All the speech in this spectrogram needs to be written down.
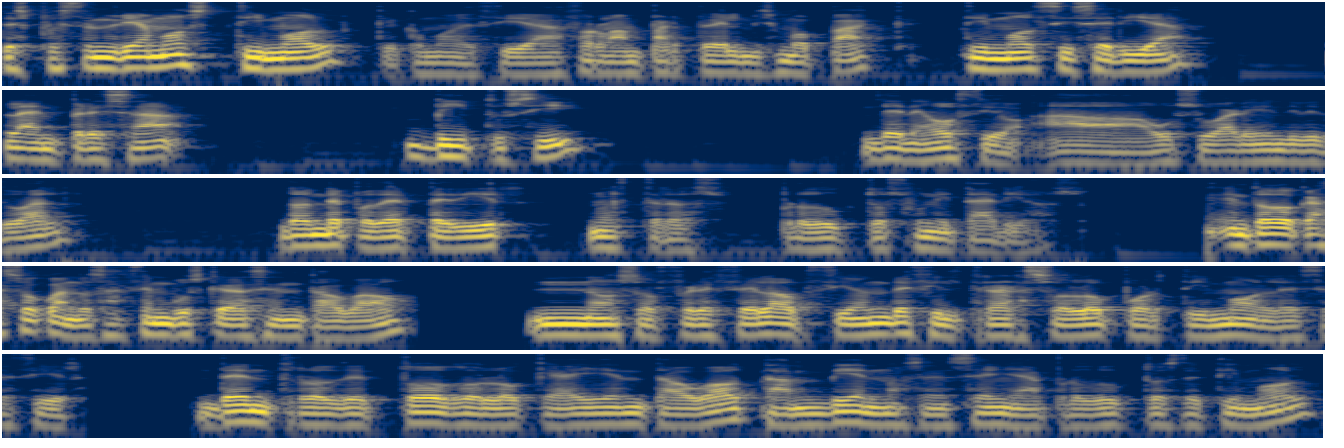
Después tendríamos Tmall, que como decía forman parte del mismo pack. Tmall sí sería la empresa B2C de negocio a usuario individual, donde poder pedir nuestros productos unitarios. En todo caso, cuando se hacen búsquedas en Taobao, nos ofrece la opción de filtrar solo por Tmall, es decir, dentro de todo lo que hay en Taobao también nos enseña productos de Tmall.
